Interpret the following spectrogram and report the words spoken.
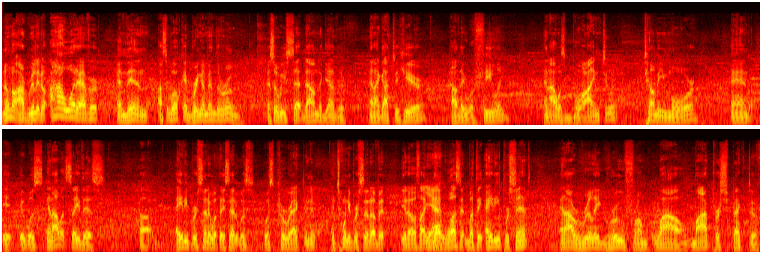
No, no, I really don't. Ah, whatever. And then I said, well, okay, bring them in the room. And so we sat down together and I got to hear how they were feeling and I was blind to it. Tell me more. And it, it was, and I would say this, um, 80% of what they said was, was correct and, it, and 20% of it, you know, it's like Yeah. that wasn't, but the 80%, and I really grew from, wow, my perspective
